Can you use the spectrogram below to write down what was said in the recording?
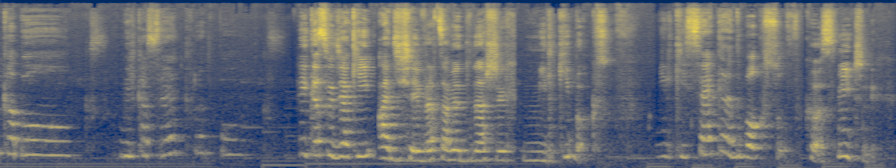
Milka Box. Milka Secret Box. Hejka słodziaki, a dzisiaj wracamy do naszych Milky Boxów. Milki Secret Boxów. Kosmicznych.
